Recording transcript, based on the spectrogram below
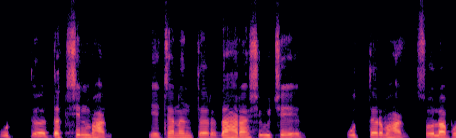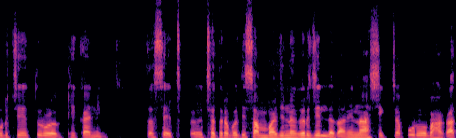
उत्तर दक्षिण भाग याच्यानंतर धाराशिवचे उत्तर भाग सोलापूरचे तुरळक ठिकाणी तसेच छत्रपती संभाजीनगर जिल्ह्यात आणि नाशिकच्या पूर्व भागात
